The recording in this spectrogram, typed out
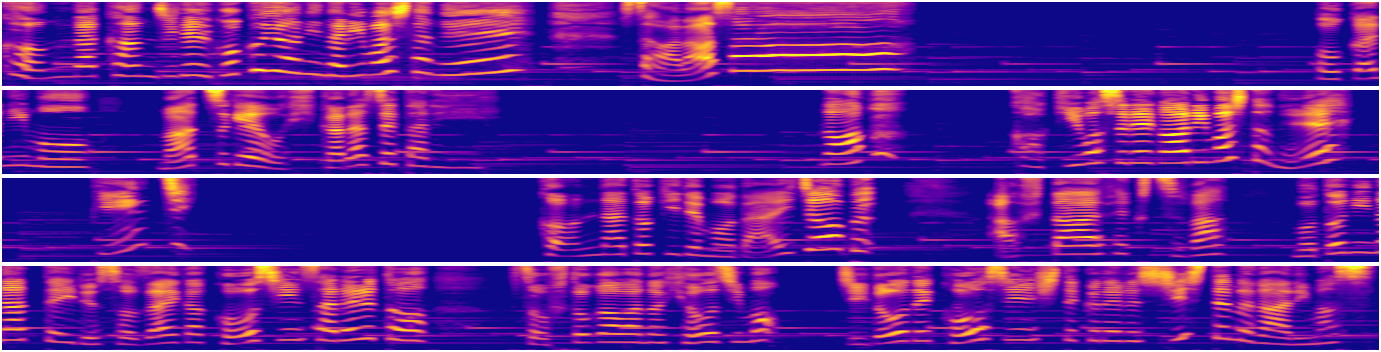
こんな感じで動くようになりましたね。サラサラ他にもまつげを光らせたり。な書き忘れがありましたね。ピンチ。こんな時でも大丈夫。アフターエフェクツは元になっている素材が更新されるとソフト側の表示も自動で更新してくれるシステムがあります。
